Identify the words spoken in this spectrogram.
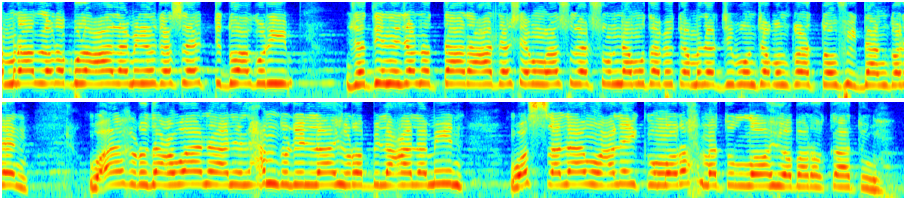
আমরা আল্লাহ রাব্বুল আলামিনের কাছে একটি দোয়া করি যে তিনি যেন তার আদেশ এবং রাসূলের সুন্নাহ মোতাবেক আমাদের জীবন যাপন করার তৌফিক দান করেন। ওয়া আখিরু দাওয়ানা আলহামদুলিল্লাহি রাব্বিল আলামিন। ওয়াসসালামু আলাইকুম রাহমাতুল্লাহি ওয়া বারাকাতুহু।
